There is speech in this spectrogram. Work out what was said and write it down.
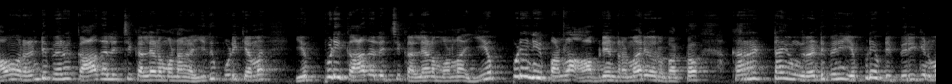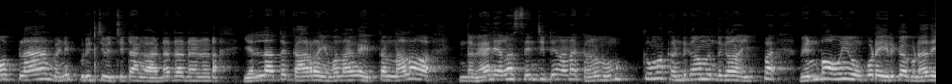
அவன் ரெண்டு பேரும் காதலிச்சு கல்யாணம் பண்ணாங்க. இது பிடிக்காம எப்படி காதலிச்சு கல்யாணம் பண்ணலாம் எப்படி நீ பண்ணலாம் அப்படின்ற மாதிரி ஒரு பக்கம் கரெக்டாக இவங்க ரெண்டு பேரும் எப்படி எப்படி பிரிக்கணுமோ பிளான் பண்ணி பிரித்து வச்சுட்டாங்க. அடடா எல்லாத்துக்கும் காரணம் இவன் தாங்க இத்தனை நாளாக இந்த வேலையெல்லாம் செஞ்சுட்டு ஆனால் கண் முக்கமா கண்டுக்காமல் இருந்துக்கலாம் இப்போ வெண்பாவும் இவன் கூட இருக்கக்கூடாது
